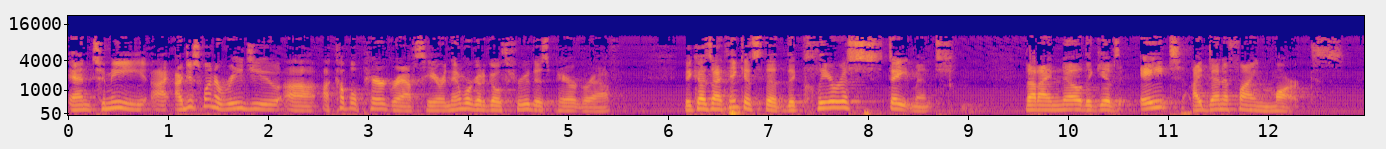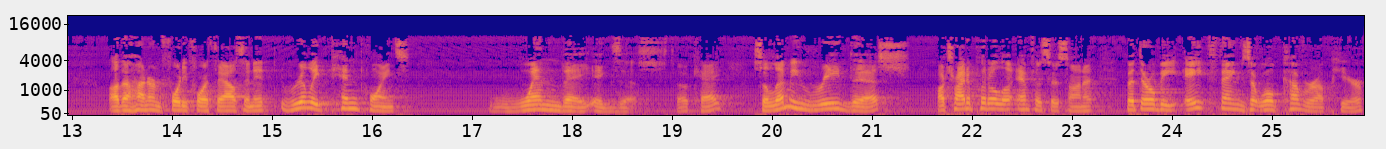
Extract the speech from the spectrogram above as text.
And to me, I, I just want to read you uh, a couple paragraphs here, and then we're going to go through this paragraph because I think it's the, the clearest statement that I know that gives eight identifying marks of the 144,000. It really pinpoints when they exist. Okay? So let me read this. I'll try to put a little emphasis on it, but there will be eight things that we'll cover up here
